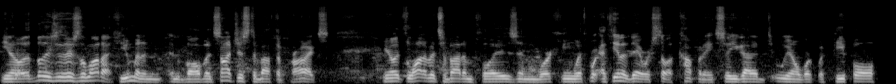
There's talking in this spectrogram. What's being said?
You know, there's there's a lot of human involvement. It's not just about the products you know, it's a lot of it's about employees and working with. At the end of the day, we're still a company, so you got to you know work with people.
